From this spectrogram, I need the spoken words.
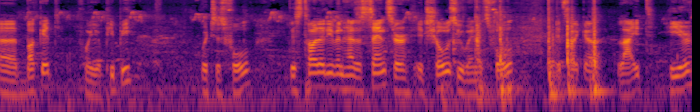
uh, bucket for your pee pee, which is full. This toilet even has a sensor. It shows you when it's full. It's like a light here,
